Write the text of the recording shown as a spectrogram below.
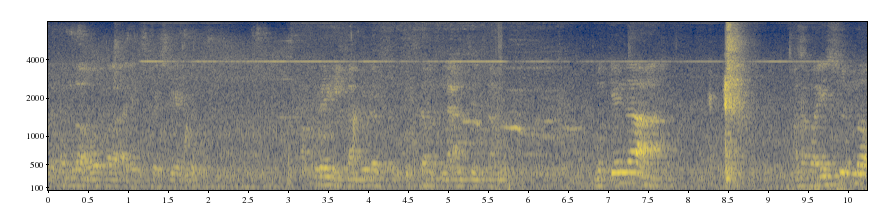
గతంలో ఒక ఎక్స్ప్రెస్ అప్పుడే ఈ కంప్యూటర్స్ సిస్టమ్స్ ల్యాండ్ చేసినాము ముఖ్యంగా మన వయస్సుల్లో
